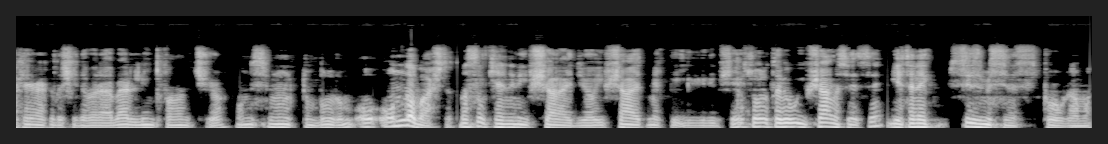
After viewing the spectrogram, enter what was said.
Erkek arkadaşıyla beraber link falan içiyor. Onun ismini unuttum bulurum. O, onunla başladı. Nasıl kendini ifşa ediyor, ifşa etmekle ilgili bir şey. Sonra tabii bu ifşa meselesi yeteneksiz misiniz programı.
